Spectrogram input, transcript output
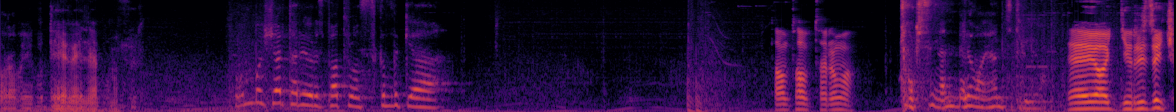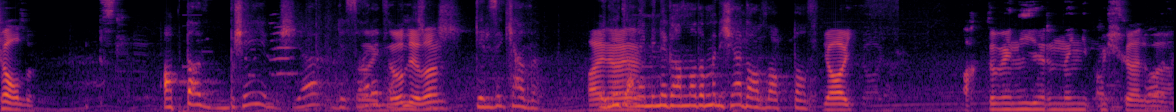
Arabayı bu DV'le bunu sür. Bomboş yer tarıyoruz patron sıkıldık ya. Tamam tamam tarama. Çok sinirlendim benim ayağım titriyor. He ya gerizekalı. Aptal bir şey yemiş ya. Cesaret Ay, ne oluyor lan? Gerizekalı. Aynen 50 tane aynen. minigunlu adamın içine daldı aptal. Ya aklı beni yerinden gitmiş galiba.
